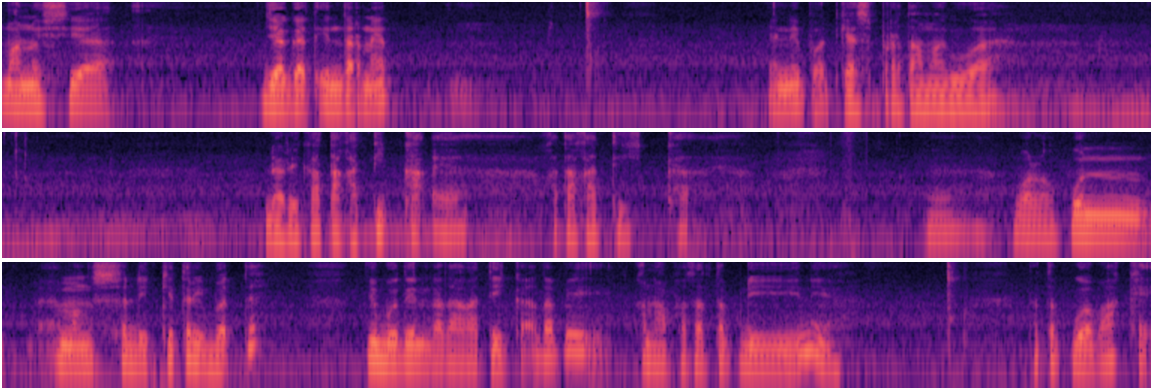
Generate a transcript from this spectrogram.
manusia jagat internet. Ini podcast pertama gua dari kata katika ya, kata katika. Ya, walaupun emang sedikit ribet deh nyebutin kata katika tapi kenapa tetap di ini ya tetap gua pakai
